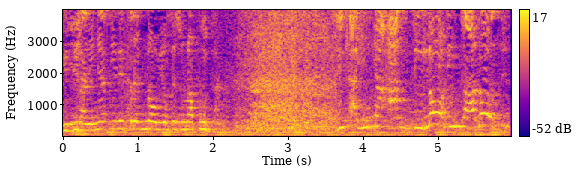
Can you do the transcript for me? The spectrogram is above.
Y si la niña tiene tres novios es una puta. Y hay una antilógica al orden.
